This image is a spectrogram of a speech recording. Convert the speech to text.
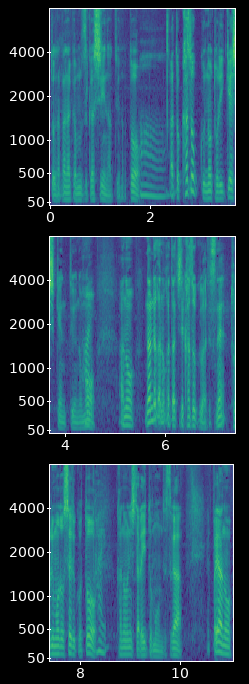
となかなか難しいなというのとあと家族の取り消し権っていうのも、はいあの何らかの形で家族がですね取り戻せることをはい。可能にしたらいいと思うんですがやっぱりあの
